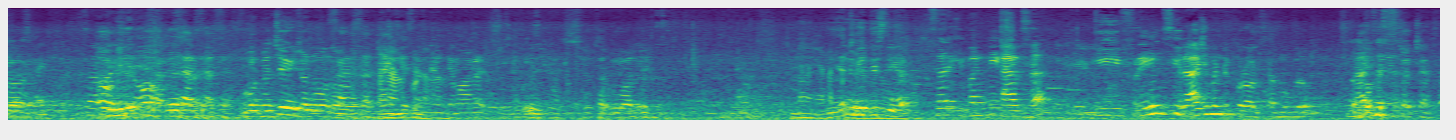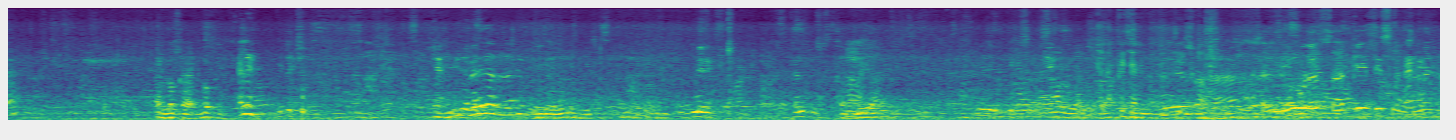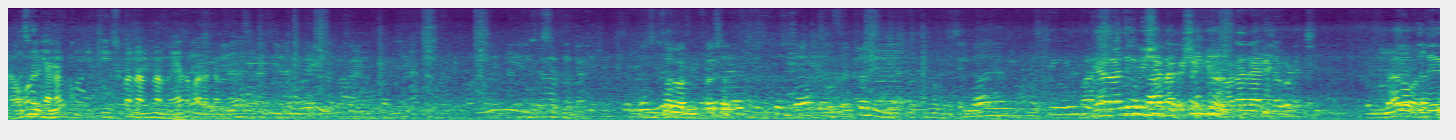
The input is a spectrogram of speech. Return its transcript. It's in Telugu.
Oh, ప్రత్యేకించండి సార్ ఇవన్నీ నాది సార్. ఈ ఫ్రేమ్స్ రాజమండ్రి కురవాలి సార్ ముగ్గురు. రాజమండ్రి నుంచి వచ్చారు సార్. మీరు కనిపిస్తుంది వెనక్కి జరిగింది తీసుకోవాలా అవును వెనక్కి ఉండి తీసుకొని అంటున్నా మీద పడకండి.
